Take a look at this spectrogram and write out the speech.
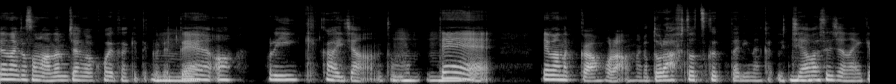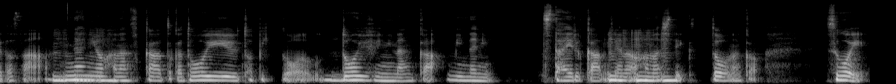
うんで、なんかそのアナミちゃんが声かけてくれて、うんあ、これいい機会じゃんと思って、うんうんで、まあなんかほら、なんかドラフト作ったり、なんか打ち合わせじゃないけどさ、うんうん何を話すかとか、どういうトピックをんどういうふうになんかみんなに伝えるかみたいなのを話していくと、なんかすごい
